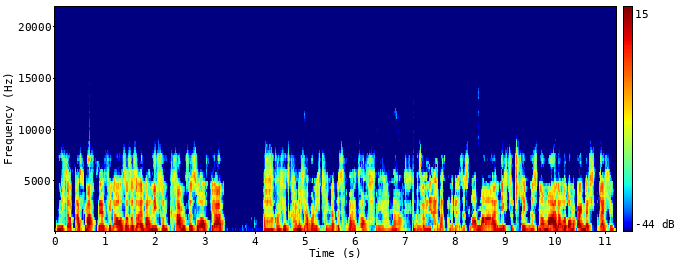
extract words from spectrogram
Und ich glaube, das macht sehr viel aus, dass es einfach nicht so ein Krampf ist, so auf die Art, oh Gott, jetzt kann ich aber nicht trinken. Das ist aber jetzt auch schwer. Ne? Ja. Also wenn man den einfach vermittelt, es ist normal, nicht zu trinken ist normal, darüber brauchen wir gar nicht mehr sprechen.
